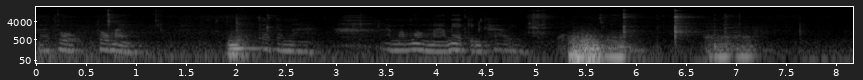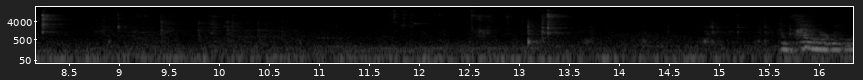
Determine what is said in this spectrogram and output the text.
แล้วโทรโทรใหม่ถ้าจะมาเอามะม่วงมาแม่กินข้าวอยู่ น้ำ พันลงอยู่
